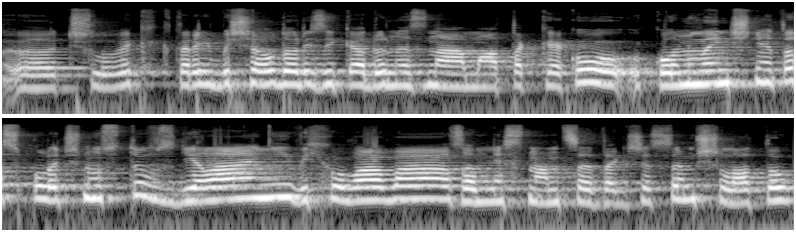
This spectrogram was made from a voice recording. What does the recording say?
eh, člověk, který by šel do rizika do neznáma, tak jako konvenčně ta společnost to vzdělání vychovává zaměstnance, takže jsem šla tou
